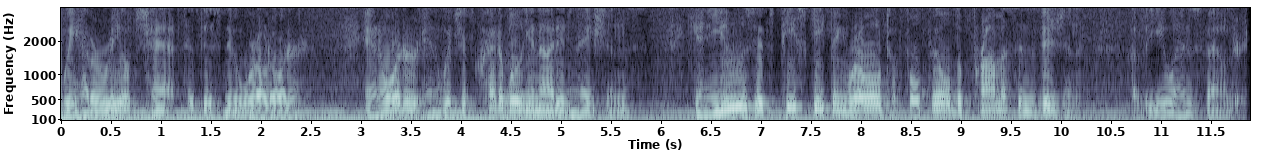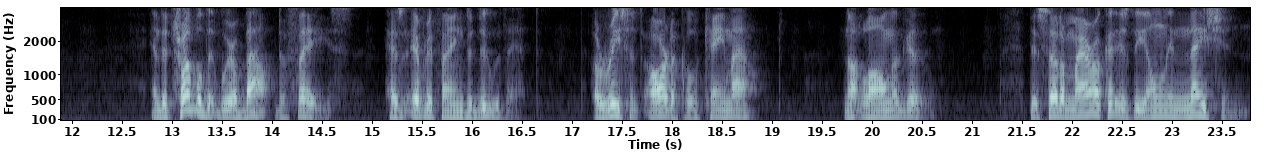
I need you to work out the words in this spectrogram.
we have a real chance at this new world order, an order in which a credible United Nations can use its peacekeeping role to fulfill the promise and vision of the UN's founders. And the trouble that we're about to face has everything to do with that. A recent article came out not long ago that said America is the only nation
